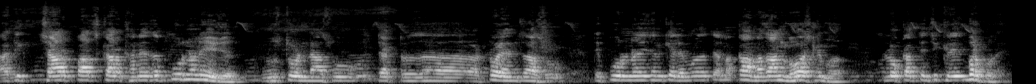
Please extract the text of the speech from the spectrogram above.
अधिक चार पाच कारखान्याचं पूर्ण नियोजन ऊस तोडणं असो ट्रॅक्टर टोळ्यांचं असो ते पूर्ण नियोजन केल्यामुळं त्यांना कामाचा अनुभव असल्यामुळं लोकात त्यांची क्रेज भरपूर आहे.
